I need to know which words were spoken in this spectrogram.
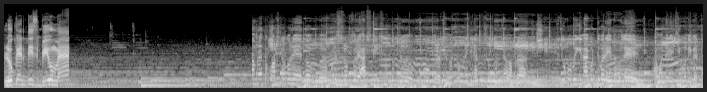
Look at this view, man. করে এত পরিশ্রম করে আসি সৌন্দর্য উপভোগ করার জন্য। প্রকৃতির এত সৌন্দর্য আমরা যদি উপভোগী না করতে পারি, তাহলে আমাদের এই জীবনই ব্যর্থ।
